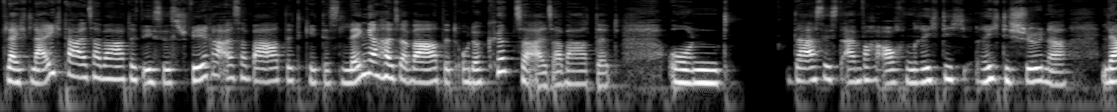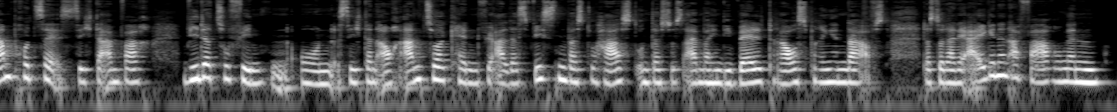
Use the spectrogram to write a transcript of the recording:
vielleicht leichter als erwartet? Ist es schwerer als erwartet? Geht es länger als erwartet oder kürzer als erwartet? Und das ist einfach auch ein richtig, richtig schöner Lernprozess, sich da einfach wiederzufinden und sich dann auch anzuerkennen für all das Wissen, was du hast und dass du es einfach in die Welt rausbringen darfst, dass du deine eigenen Erfahrungen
